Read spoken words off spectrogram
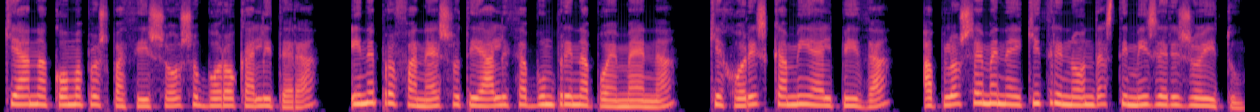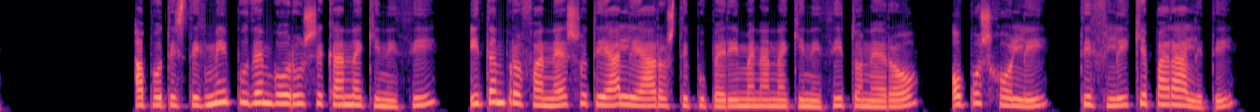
και αν ακόμα προσπαθήσω όσο μπορώ καλύτερα, είναι προφανές ότι άλλοι θα μπουν πριν από εμένα, και χωρίς καμία ελπίδα, απλώς έμενε εκεί θρυνώντα τη μίζερη ζωή του. Από τη στιγμή που δεν μπορούσε καν να κινηθεί, ήταν προφανές ότι άλλοι άρρωστοι που περίμεναν να κινηθεί το νερό, όπως σχολοί, τυφλοί και παράλυτοι,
